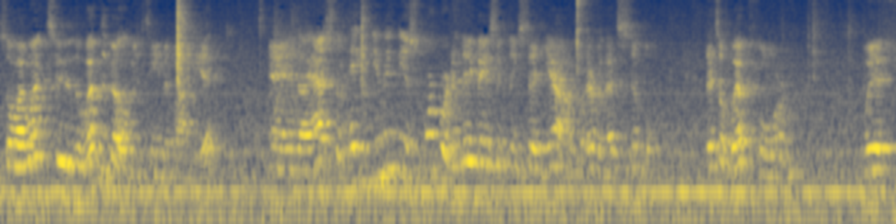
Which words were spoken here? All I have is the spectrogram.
So I went to the web development team at Lafayette, and I asked them, hey, can you make me a scoreboard? And they basically said, yeah, whatever, that's simple. That's a web form with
